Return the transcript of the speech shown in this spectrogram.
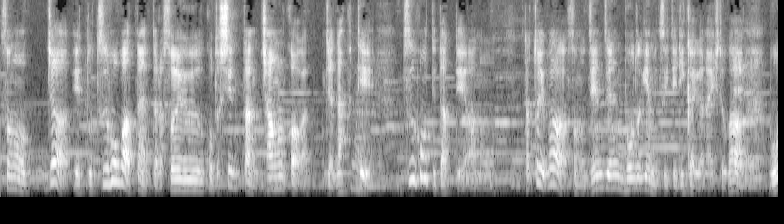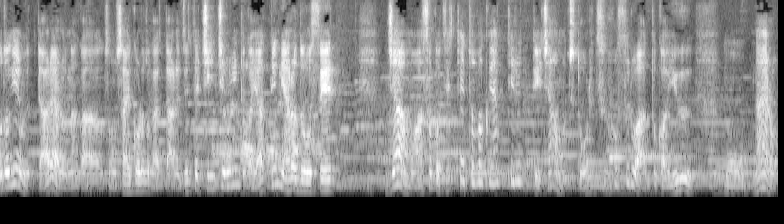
そのじゃあ、えっと、通報があったんやったらそういうことしてたんちゃうのかじゃなくて、通報ってだってあの例えばその全然ボードゲームについて理解がない人が、ボードゲームってあれやろなんかそのサイコロとかやってあれ絶対チンチロリンとかやってんねやろどうせ。じゃあもうあそこ絶対賭博やってるってじゃあもうちょっと俺通報するわとかいうもうなんやろもう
